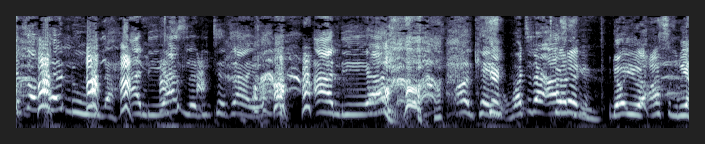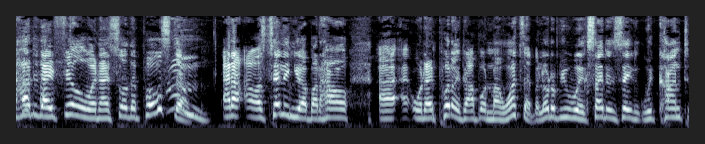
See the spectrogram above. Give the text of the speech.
Azophendula. Andiyazi le nto ithethayo. Okay, what did I ask you? No, you were asking me how did I feel when I saw the poster, Hmm. and I, I was telling you about how uh, when I put it up on my WhatsApp, a lot of people were excited, saying we can't,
